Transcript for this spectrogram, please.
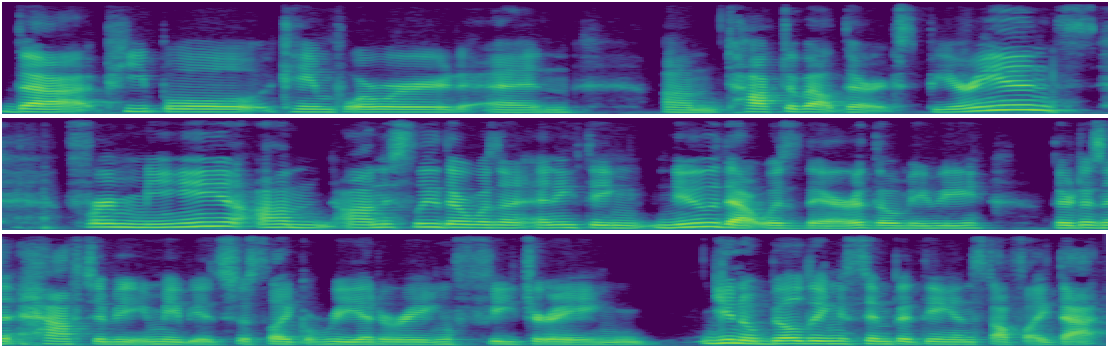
that people came forward and um, talked about their experience. For me, um, honestly, there wasn't anything new that was there, though maybe there doesn't have to be. Maybe it's just like reiterating, featuring, you know, building sympathy and stuff like that.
